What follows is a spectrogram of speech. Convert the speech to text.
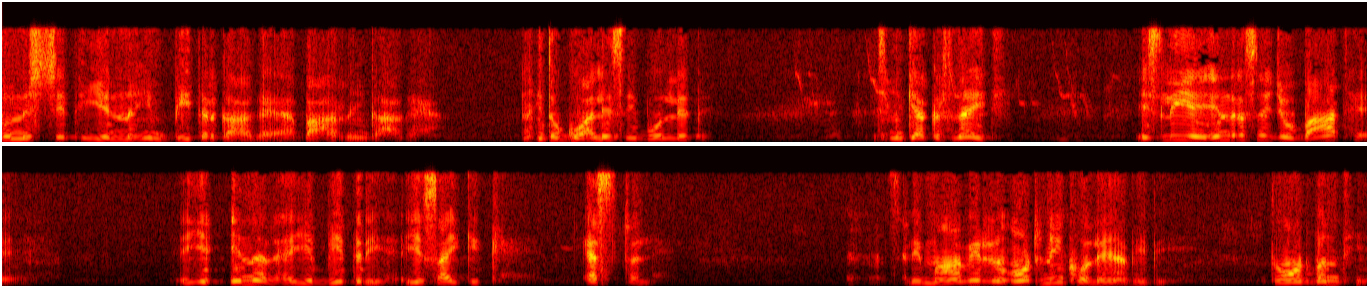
तो निश्चित ही ये नहीं भीतर कहा गया है, बाहर नहीं कहा गया नहीं तो ग्वाले से ही बोल लेते। इसमें क्या कठिनाई थी? इसलिए इंद्र से जो बात है, ये इनर है, ये भीतरी है, ये साइकिक है, एस्ट्रल है। इसलिए महावीर ने ओठ नहीं खोले अभी भी तो ओठ बंद थी।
